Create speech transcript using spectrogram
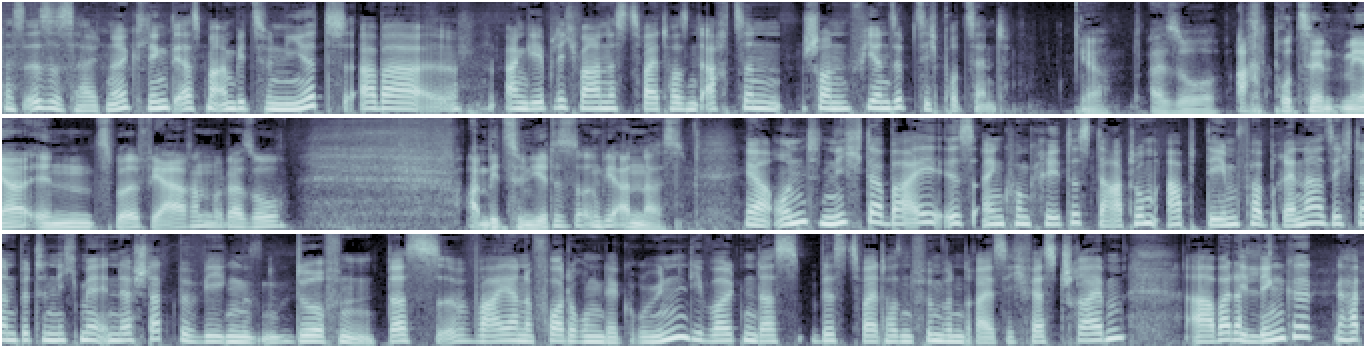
Das ist es halt, ne? Klingt erstmal ambitioniert, aber äh, angeblich waren es 2018 schon 74 Prozent. Ja, also 8 Prozent mehr in zwölf Jahren oder so. Ambitioniert ist es irgendwie anders. Ja, und nicht dabei ist ein konkretes Datum, ab dem Verbrenner sich dann bitte nicht mehr in der Stadt bewegen dürfen. Das war ja eine Forderung der Grünen. Die wollten das bis 2035 festschreiben. Aber die Linke hat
